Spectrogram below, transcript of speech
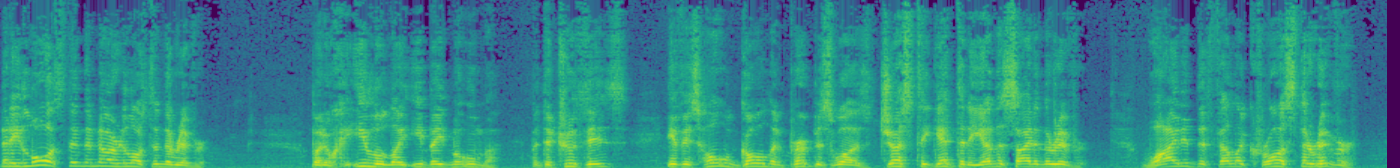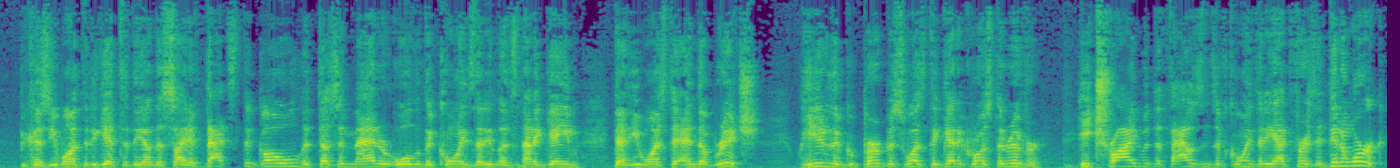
that he lost in the Nile, he lost in the river. But but the truth is, if his whole goal and purpose was just to get to the other side of the river, why did the fella cross the river? Because he wanted to get to the other side. If that's the goal, it doesn't matter all of the coins that he. It's not a game that he wants to end up rich. Here, the purpose was to get across the river. He tried with the thousands of coins that he had first. It didn't work.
